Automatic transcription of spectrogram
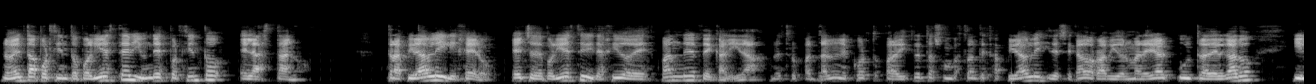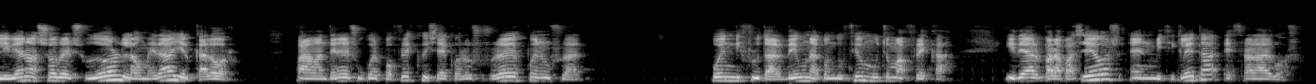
90% poliéster y un 10% elastano. Transpirable y ligero, hecho de poliéster y tejido de expander de calidad. Nuestros pantalones cortos para bicicletas son bastante transpirables y de secado rápido. El material ultra delgado y liviano absorbe el sudor, la humedad y el calor para mantener su cuerpo fresco y seco. Los usuarios pueden usar pueden disfrutar de una conducción mucho más fresca, ideal para paseos en bicicleta extra largos.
